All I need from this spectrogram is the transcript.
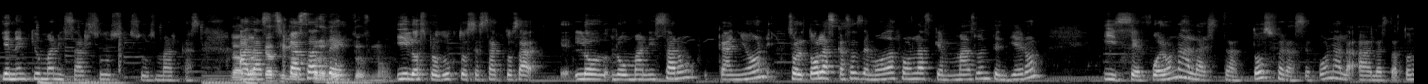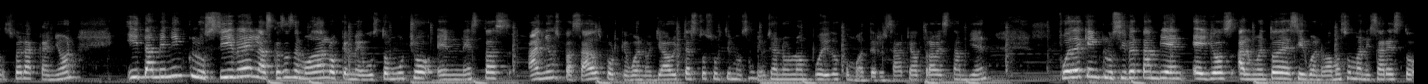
tienen que humanizar sus, sus marcas. Las a las y casas los productos, ¿no? Y los productos, exacto, o sea, lo, lo, humanizaron cañón, sobre todo las casas de moda fueron las que más lo entendieron y se fueron a la estratosfera, se fueron a la, a la estratosfera cañón y también inclusive las casas de moda lo que me gustó mucho en estos años pasados, porque bueno, ya ahorita estos últimos años ya no lo han podido como aterrizar ya otra vez también, Puede que inclusive también ellos, al momento de decir, bueno, vamos a humanizar esto,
